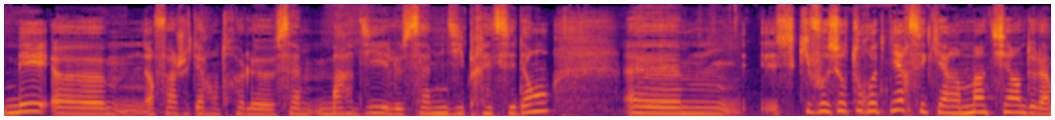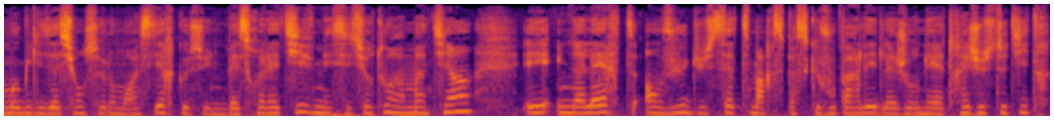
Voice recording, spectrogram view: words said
Mais, euh, enfin, je veux dire, entre le mardi et le samedi précédent, euh, ce qu'il faut surtout retenir, c'est qu'il y a un maintien de la mobilisation, selon moi. C'est-à-dire que c'est une baisse relative, mais c'est surtout un maintien et une alerte en vue du 7 mars, parce que vous parlez de la journée à très juste titre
